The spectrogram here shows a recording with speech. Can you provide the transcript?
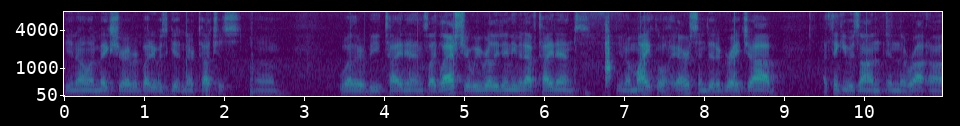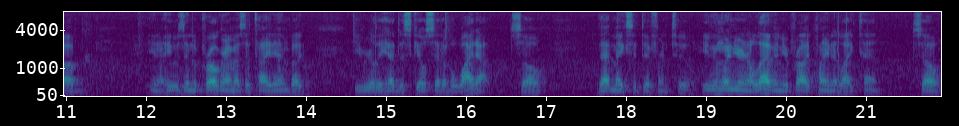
you know, and make sure everybody was getting their touches. Um, whether it be tight ends. Like last year, we really didn't even have tight ends. You know, Michael Harrison did a great job. I think he was on in the, uh, you know, he was in the program as a tight end, but he really had the skill set of a wideout. So that makes it different too. Even when you're in 11, you're probably playing it like 10. So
